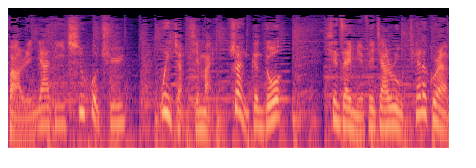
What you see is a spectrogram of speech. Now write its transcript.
法人压低吃货区，未涨先买赚更多。现在免费加入 Telegram。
